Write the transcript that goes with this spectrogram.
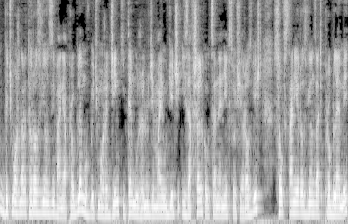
być może nawet rozwiązywania problemów, być może dzięki temu, że ludzie mają dzieci i za wszelką cenę nie chcą się rozwieść, są w stanie rozwiązać problemy,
